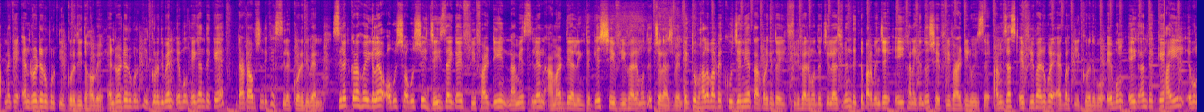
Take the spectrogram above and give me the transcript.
আপনাকে অ্যান্ড্রয়েডের উপর ক্লিক করে দিতে হবে। অ্যান্ড্রয়েডের উপর ক্লিক করে দিবেন এবং এখান থেকে ডাটা অপশনটিকে সিলেক্ট করে দিবেন। সিলেক্ট করা হয়ে গেলে অবশ্যই অবশ্যই যেই জায়গায় ফ্রি ফায়ারটি নামিয়েছিলেন, আমার দেওয়া লিঙ্ক থেকে সেই ফ্রি ফায়ারের মধ্যে চলে আসবেন। একটু ভালোভাবে খুঁজে নিয়ে তারপর কিন্তু এই ফ্রি ফায়ারের মধ্যে চলে আসবেন। দেখতে পারবেন যে এইখানে কিন্তু সেই ফ্রি ফায়ারটি রয়েছে। আমি জাস্ট এই ফ্রি ফায়ারের উপর একবার ক্লিক করে দেবো এবং এইখান থেকে ফাইল এবং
